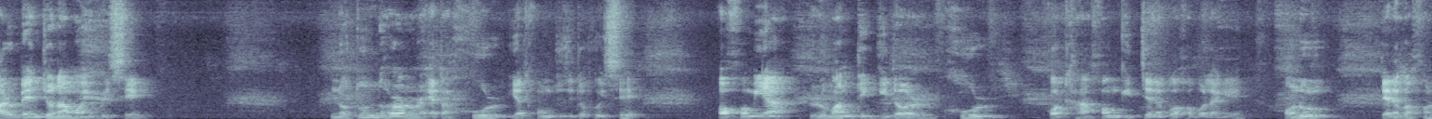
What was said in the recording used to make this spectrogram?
আৰু ব্যঞ্জনাময় হৈছে। নতুন ধৰণৰ এটা সুৰ ইয়াত সংযোজিত হৈছে। অসমীয়া ৰোমান্টিক গীতৰ সুৰ কথা সংগীত যেনেকুৱা হ'ব লাগে অনুৰূপ তেনেকুৱা এখন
